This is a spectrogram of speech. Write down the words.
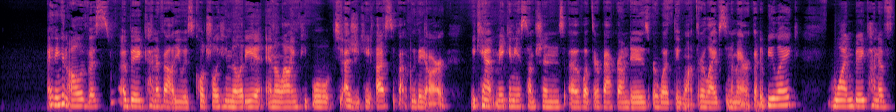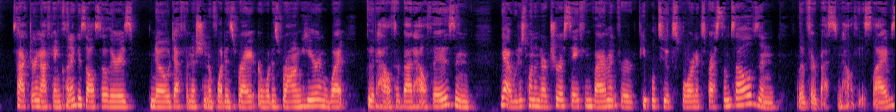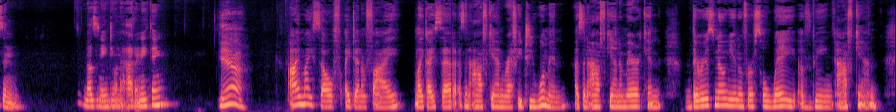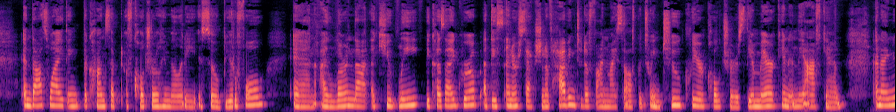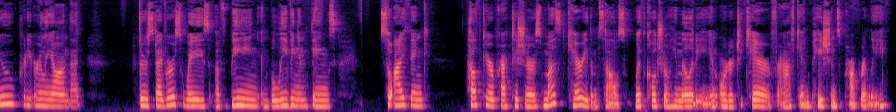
I think in all of us, a big kind of value is cultural humility and allowing people to educate us about who they are we can't make any assumptions of what their background is or what they want their lives in America to be like. One big kind of factor in Afghan clinic is also there is no definition of what is right or what is wrong here and what good health or bad health is. And yeah, we just want to nurture a safe environment for people to explore and express themselves and live their best and healthiest lives. And Nazanin, do you want to add anything? Yeah. I myself identify, like I said, as an Afghan refugee woman, as an Afghan American. There is no universal way of being Afghan. And that's why I think the concept of cultural humility is so beautiful. And I learned that acutely because I grew up at this intersection of having to define myself between two clear cultures, the American and the Afghan. And I knew pretty early on that there's diverse ways of being and believing in things. So I think healthcare practitioners must carry themselves with cultural humility in order to care for Afghan patients properly.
